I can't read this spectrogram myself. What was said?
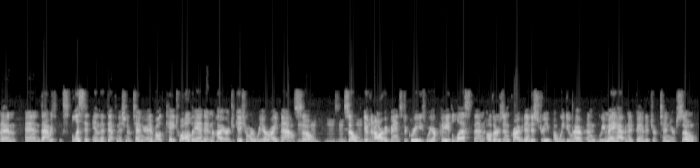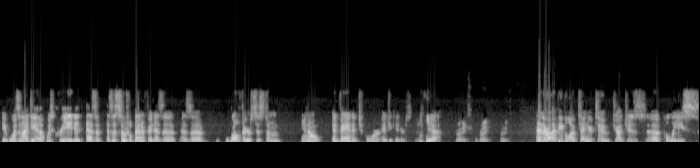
Right. And and that was explicit in the definition of tenure in both K twelve and in higher education where we are right now. So mm-hmm, mm-hmm, so mm-hmm. given our advanced degrees, we are paid less than others in private industry, but we do have and we may have an advantage of tenure. So it was an idea that was created as a as a social benefit, as a as a welfare system, you know, advantage for educators. Mm-hmm. yeah. Right. Right. Right. And there are other people who have tenure too: judges, uh, police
